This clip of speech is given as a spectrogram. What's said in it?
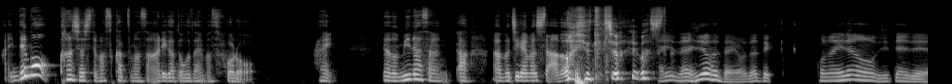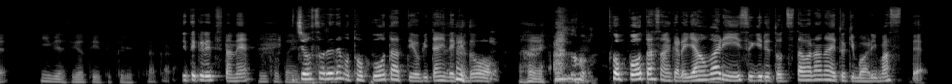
はい。でも、感謝してます。勝間さん。ありがとうございます。フォロー。はい。であの、皆さん、あ、あ、間違えました。あの、言ってしまいました。はい、大丈夫だよ。だって、この間の時点でいいですよって言ってくれてたから。言ってくれてたね。いいことに一応それでもトップオーターって呼びたいんだけど、はい。あの、トップオーターさんからやんわり言いすぎると伝わらない時もありますって。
